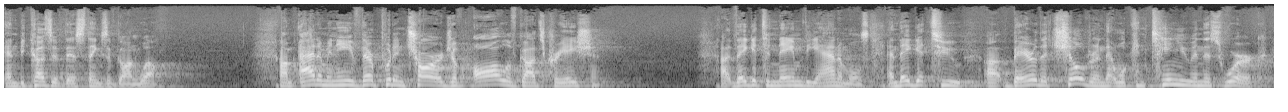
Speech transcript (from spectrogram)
And because of this, things have gone well. Um, Adam and Eve, they're put in charge of all of God's creation. Uh, they get to name the animals, and they get to uh, bear the children that will continue in this work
